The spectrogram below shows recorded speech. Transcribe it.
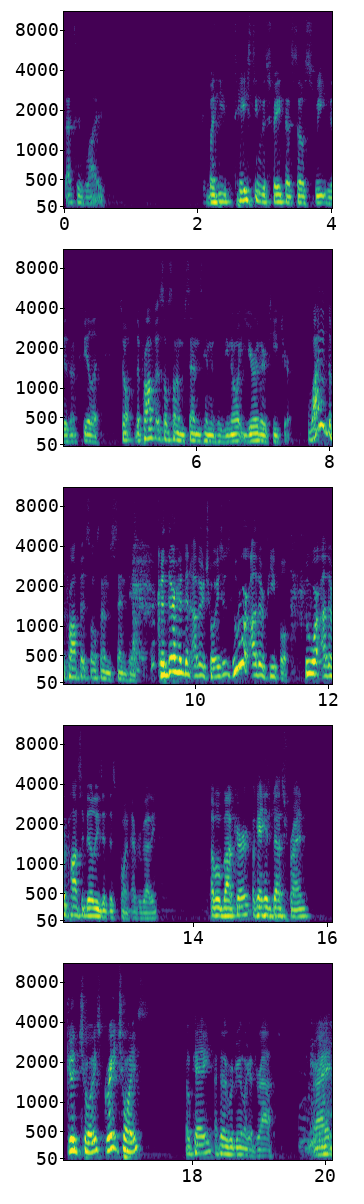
That's his life. But he's tasting this faith that's so sweet he doesn't feel it. So the Prophet sends him and says, You know what? You're their teacher. Why did the Prophet send him? Could there have been other choices? Who were other people? Who were other possibilities at this point, everybody? Abu Bakr, okay, his best friend. Good choice, great choice. Okay, I feel like we're doing like a draft, right?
